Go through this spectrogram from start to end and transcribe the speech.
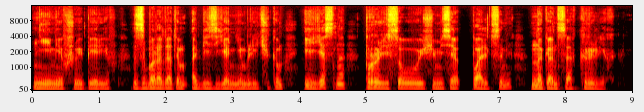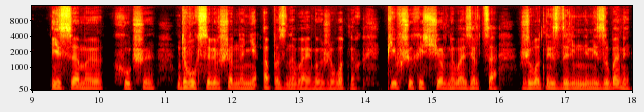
не имевшую перьев, с бородатым обезьяньем личиком и ясно прорисовывающимися пальцами на концах крыльев. И самое худшее — двух совершенно неопознаваемых животных, пивших из черного озерца, животных с длинными зубами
